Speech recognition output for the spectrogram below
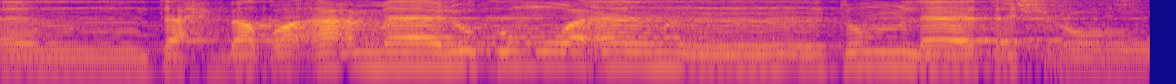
أن تحبط أعمالكم وأنتم لا تشعرون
